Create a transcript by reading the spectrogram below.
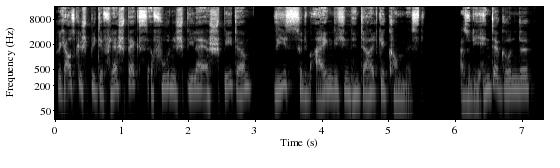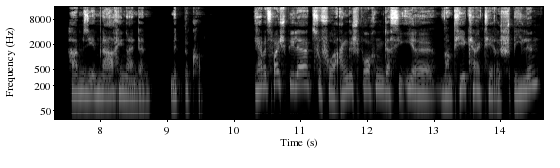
Durch ausgespielte Flashbacks erfuhren die Spieler erst später, wie es zu dem eigentlichen Hinterhalt gekommen ist. Also die Hintergründe haben sie im Nachhinein dann mitbekommen. Ich habe zwei Spieler zuvor angesprochen, dass sie ihre Vampircharaktere spielen.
